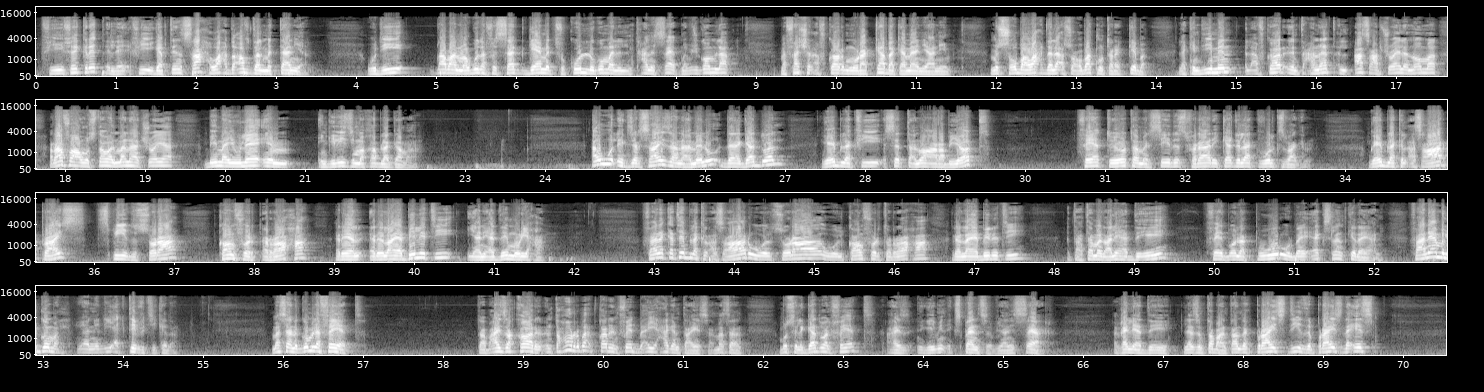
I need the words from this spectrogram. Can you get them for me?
في فكرة اللي في إجابتين صح واحدة أفضل من الثانية ودي طبعا موجودة في السات جامد في كل جمل الامتحان السات مفيش جملة ما فيهاش الأفكار مركبة كمان يعني. مش صعوبة واحدة لا صعوبات متركبة. لكن دي من الأفكار الامتحانات الأصعب شوية لأن هم رفعوا مستوى المنهج شوية بما يلائم إنجليزي ما قبل الجامعة. أول exercise هنعمله ده جدول جايب لك فيه ست أنواع عربيات فيات تويوتا مرسيدس فيراري كاديلاك فولكس فاجن جايب لك الأسعار price speed السرعة comfort الراحة reliability يعني قد إيه مريحة. فأنا كاتب لك الأسعار والسرعة وال comfort الراحة reliability تعتمد عليها قد إيه. فيات بقول لك poor والباقي excellent كده يعني. فهنعمل جمل يعني دي activity كده. مثلا الجملة فيات طب عايز أقارن أنت حر بقى تقارن فيات بأي حاجة أنت عايزها. مثلا بص للجدول فيات عايز جايبين expensive يعني السعر غالي قد إيه. لازم طبعا أنت عندك price دي the price ده اسم.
